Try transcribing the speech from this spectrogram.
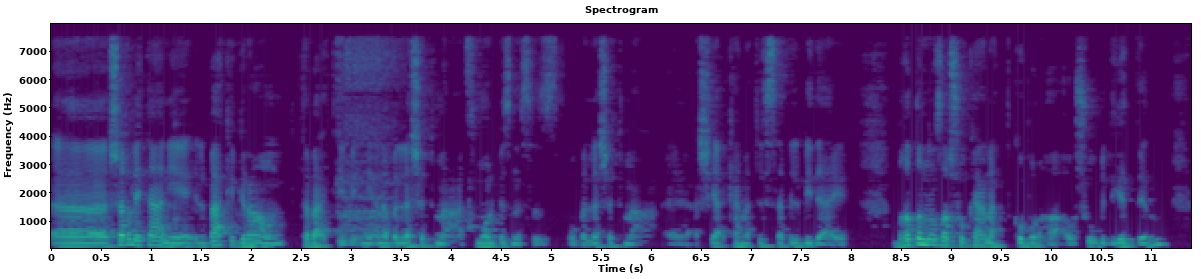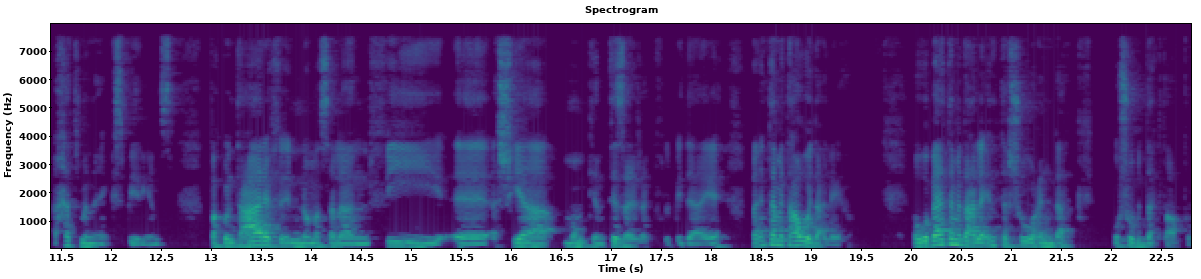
آه شغلة ثانية ال background تبعتي باني أنا بلشت مع small businesses وبلشت مع آه أشياء كانت لسه بالبداية. بغض النظر شو كانت كبرها أو شو بتقدم أخذت منها experience فكنت عارف إنه مثلا في آه أشياء ممكن تزعجك في البداية فأنت متعود عليها. هو بيعتمد على أنت شو عندك وشو بدك تعطي.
